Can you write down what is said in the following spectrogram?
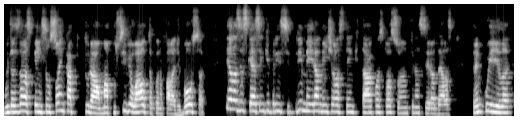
Muitas vezes elas pensam só em capturar uma possível alta quando fala de bolsa, e elas esquecem que, primeiramente, elas têm que estar com a situação financeira delas tranquila,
